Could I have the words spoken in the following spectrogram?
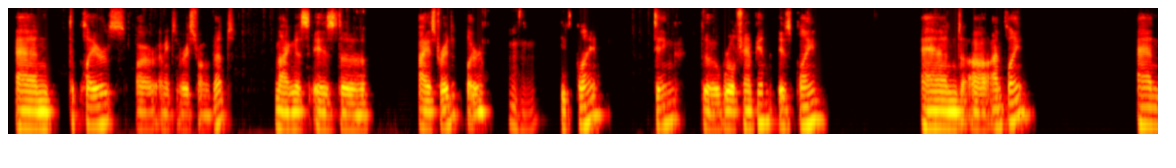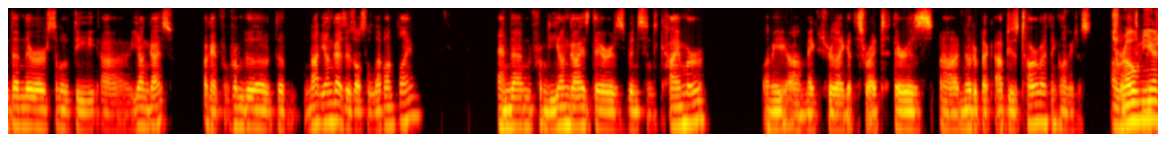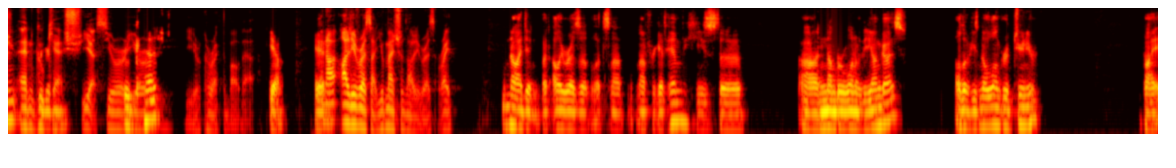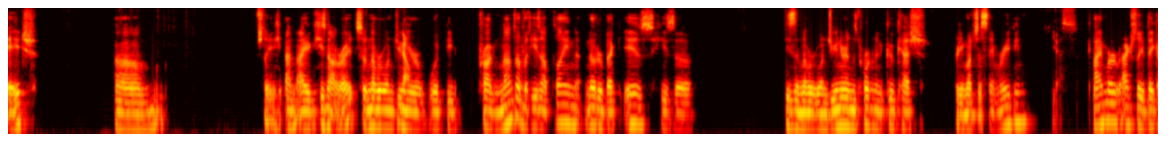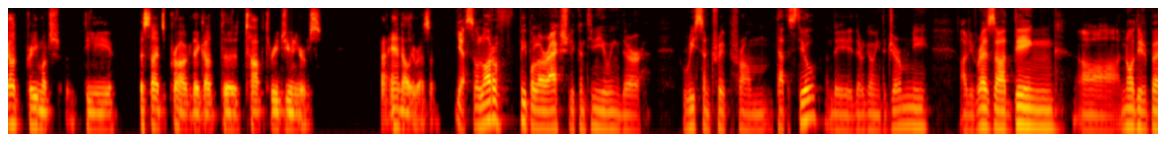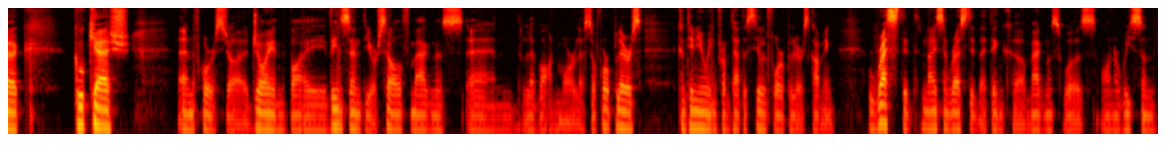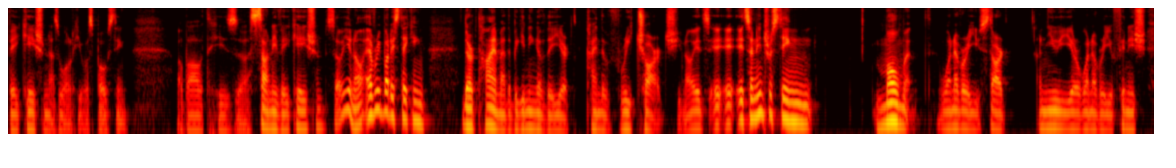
And the players are I mean it's a very strong event. Magnus is the highest rated player. Mm-hmm. He's playing. Ding, the world champion, is playing. And uh, I'm playing and then there are some of the uh, young guys. Okay, from the the not young guys, there's also Levon playing, and then from the young guys, there is Vincent Keymer. Let me uh, make sure that I get this right. There is uh, Nodirbek Abdusattorov, I think. Let me just Aronian sure. and Gukesh. Yes, you're Gukesh. you're you're correct about that. Yeah. yeah. And Ali Reza, you mentioned Ali Reza, right? No, I didn't. But Ali Reza, let's not not forget him. He's the uh, number one of the young guys, although he's no longer a junior by age. Um, actually, I, he's not right. So number one junior no. would be Praggnanandhaa, but he's not playing. Noderbek is. He's a he's the number one junior in the tournament. Gukesh, pretty much the same rating. Yes. Keymer, actually, they got pretty much the besides Pragg, they got the top three juniors uh, and Ali Reza. Yes, a lot of people are actually continuing their recent trip from Tata Steel. They they're going to Germany. Ali Reza, Ding, uh, Nodirbek, Gukesh, and of course uh, joined by Vincent, yourself, Magnus, and Levon, more or less. So four players continuing from Tata Steel, four players coming. Rested, nice and rested. I think uh, Magnus was on a recent vacation as well. He was posting about his uh, sunny vacation. So, you know, everybody's taking their time at the beginning of the year to kind of recharge. You know, it's it, it's an interesting moment whenever you start a new year, whenever you finish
